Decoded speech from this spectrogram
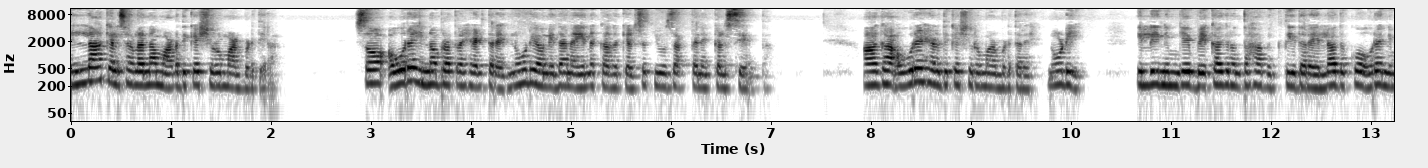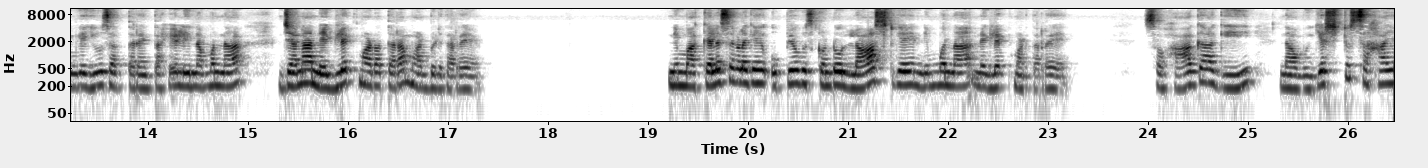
ಎಲ್ಲ ಕೆಲಸಗಳನ್ನ ಮಾಡೋದಕ್ಕೆ ಶುರು ಮಾಡಿಬಿಡ್ತೀರಾ? ಸೊ ಅವರೇ ಇನ್ನೊಬ್ರ ಹತ್ರ ಹೇಳ್ತಾರೆ, ನೋಡಿ ಅವನಿದಾನ ಏನಕ್ಕಾದ್ರೂ ಕೆಲಸಕ್ಕೆ ಯೂಸ್ ಆಗ್ತಾನೆ, ಕಳಿಸಿ ಅಂತ. ಆಗ ಅವರೇ ಹೇಳೋದಕ್ಕೆ ಶುರು ಮಾಡಿಬಿಡ್ತಾರೆ, ನೋಡಿ ಇಲ್ಲಿ ನಿಮಗೆ ಬೇಕಾಗಿರುವಂತಹ ವ್ಯಕ್ತಿ ಇದ್ದಾರೆ ಎಲ್ಲದಕ್ಕೂ ಅವರೇ ನಿಮಗೆ ಯೂಸ್ ಆಗ್ತಾರೆ ಅಂತ ಹೇಳಿ ನಮ್ಮನ್ನ ಜನ ನೆಗ್ಲೆಕ್ಟ್ ಮಾಡೋ ಥರ ಮಾಡಿಬಿಡ್ತಾರೆ. ನಿಮ್ಮ ಕೆಲಸಗಳಿಗೆ ಉಪಯೋಗಿಸ್ಕೊಂಡು ಲಾಸ್ಟ್ಗೆ ನಿಮ್ಮನ್ನ ನೆಗ್ಲೆಕ್ಟ್ ಮಾಡ್ತಾರೆ. ಸೊ ಹಾಗಾಗಿ ನಾವು ಎಷ್ಟು ಸಹಾಯ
